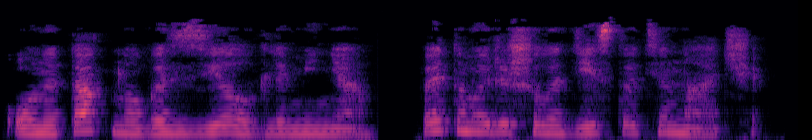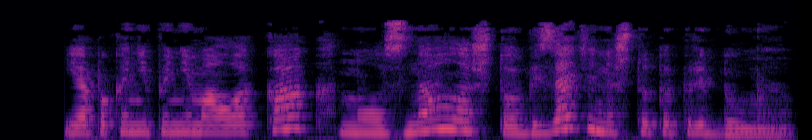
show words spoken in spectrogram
Он и так много сделал для меня, поэтому я решила действовать иначе. Я пока не понимала как, но знала, что обязательно что-то придумаю.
